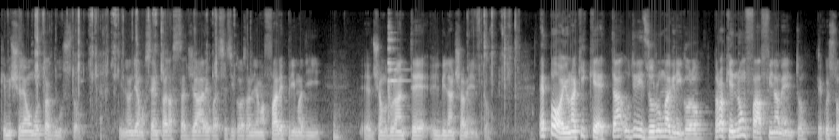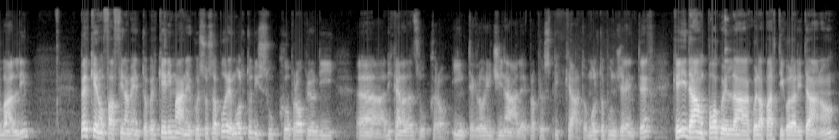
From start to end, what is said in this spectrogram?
che misceliamo molto a gusto. Quindi noi andiamo sempre ad assaggiare qualsiasi cosa andiamo a fare prima di, eh, diciamo, durante il bilanciamento. E poi una chicchetta, utilizzo il rum agricolo, però che non fa affinamento, che è questo Balli. Perché non fa affinamento? Perché rimane questo sapore molto di succo proprio di, eh, di canna da zucchero, integro, originale, proprio spiccato, molto pungente, che gli dà un po' quella, quella particolarità, no?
